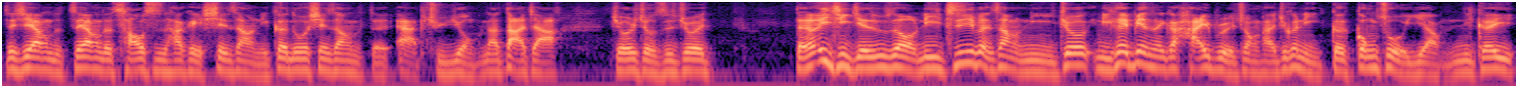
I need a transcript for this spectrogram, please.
这些样的这样的超市，它可以线上你更多线上的 app 去用。那大家久而久之就会。等到疫情结束之后，你基本上你就你可以变成一个 hybrid 状态，就跟你的工作一样，你可以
